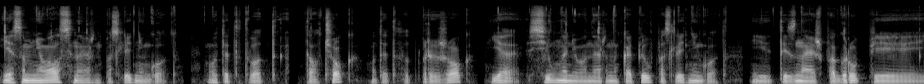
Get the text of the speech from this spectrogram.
Я сомневался, наверное, последний год. Вот этот вот толчок, вот этот вот прыжок, я сил на него, наверное, накопил последний год. И ты знаешь по группе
